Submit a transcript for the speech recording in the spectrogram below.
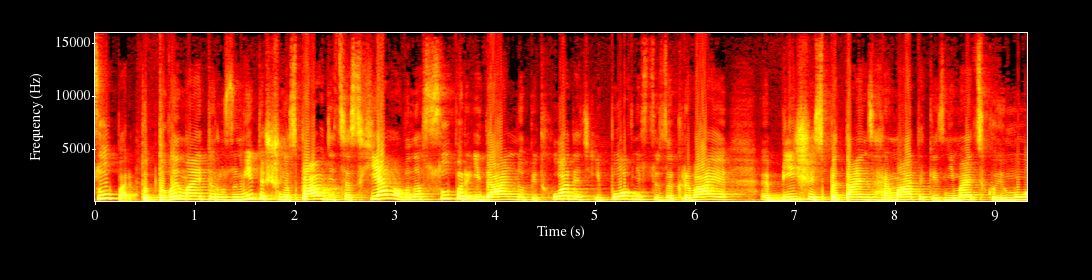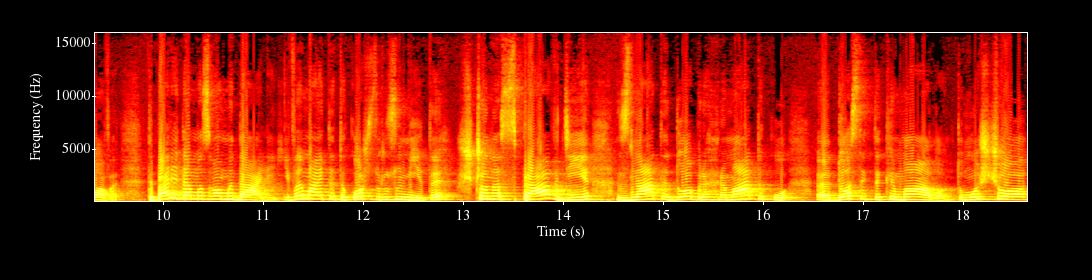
Супер. Тобто ви маєте розуміти, що насправді ця схема вона супер ідеально підходить і повністю закриває більшість питань з граматики з німецької мови. Тепер йдемо з вами далі. І ви маєте також зрозуміти, що насправді знати добре граматику е, досить таки мало, тому що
